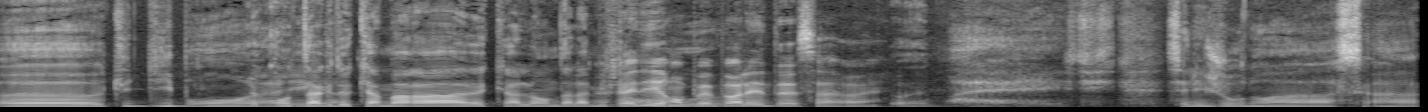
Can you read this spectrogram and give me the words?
Euh, tu te dis, bon. Le contact de Camara avec Haaland à la mi-temps. J'allais dire, on peut ou- parler de ça, ouais. Ouais. Ouais, c'est les journaux à, à,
